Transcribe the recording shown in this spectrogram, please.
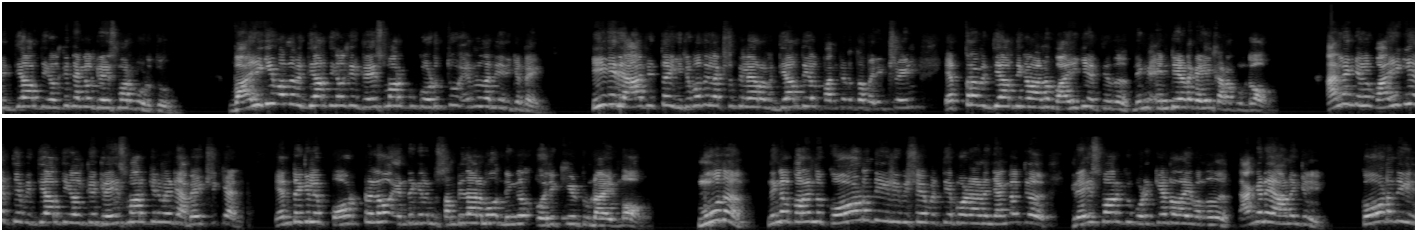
വിദ്യാർത്ഥികൾക്ക് ഞങ്ങൾ ഗ്രേസ് മാർക്ക് കൊടുത്തു. വൈകി വന്ന വിദ്യാർത്ഥികൾക്ക് ഗ്രേസ് മാർക്ക് കൊടുത്തു എന്ന് തന്നെ ഇരിക്കട്ടെ. ഈ രാജ്യത്ത് ഇരുപത് ലക്ഷത്തിലേറെ വിദ്യാർത്ഥികൾ പങ്കെടുത്ത പരീക്ഷയിൽ എത്ര വിദ്യാർത്ഥികളാണ് വൈകി എത്തിയത്? നിങ്ങൾ എയുടെ കയ്യിൽ കണക്കുണ്ടോ? അല്ലെങ്കിൽ വൈകി എത്തിയ വിദ്യാർത്ഥികൾക്ക് ഗ്രേസ് മാർക്കിന് വേണ്ടി അപേക്ഷിക്കാൻ എന്തെങ്കിലും പോർട്ടലോ എന്തെങ്കിലും സംവിധാനമോ നിങ്ങൾ ഒരുക്കിയിട്ടുണ്ടായിരുന്നോ? മൂന്ന് നിങ്ങൾ പറയുന്നു കോടതിയിൽ ഈ വിഷയം എത്തിയപ്പോഴാണ് ഞങ്ങൾക്ക് ഗ്രേസ് മാർക്ക് കൊടുക്കേണ്ടതായി വന്നത്. അങ്ങനെയാണെങ്കിൽ കോടതിയിൽ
